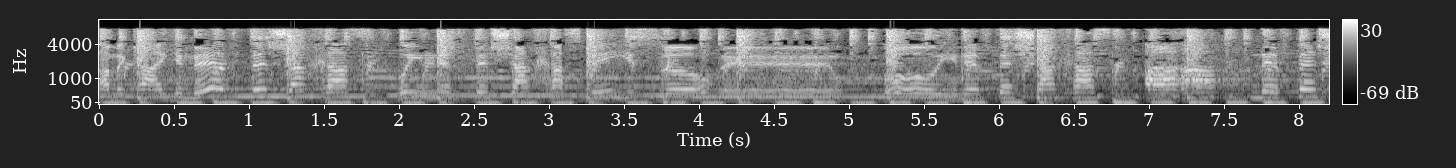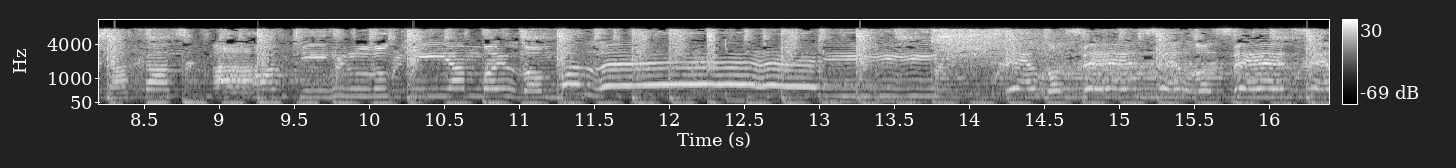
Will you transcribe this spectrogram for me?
המקיים נפש אחס, אוי נפש אחס מישראל זוהי נפש אחת, אה, נפש אחת, אה, כאילו כי המוי לא מלא. זה לא זה, זה לא זה, זה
